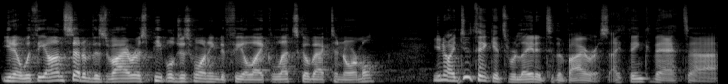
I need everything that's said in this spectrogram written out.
you know, with the onset of this virus, people just wanting to feel like let's go back to normal? You know, I do think it's related to the virus. I think that, uh,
